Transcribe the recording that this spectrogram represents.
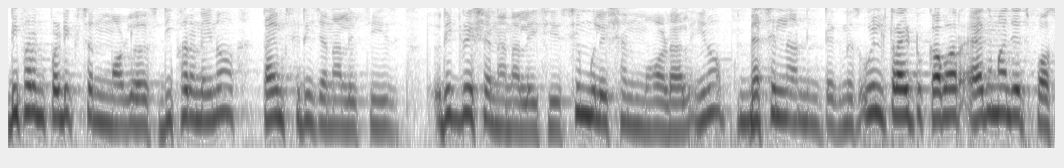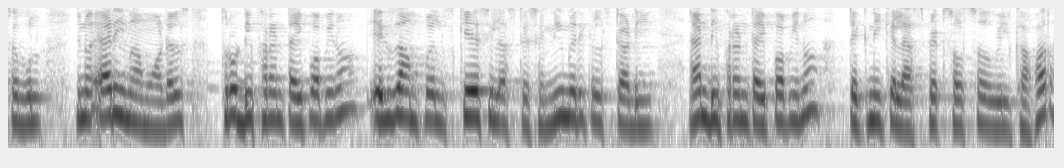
Different prediction models different you know time series analysis regression analysis simulation model you know machine learning techniques. We'll try to cover as much as possible you know arima models through different type of you know examples case illustration numerical study and different type of you know technical aspects also we will cover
